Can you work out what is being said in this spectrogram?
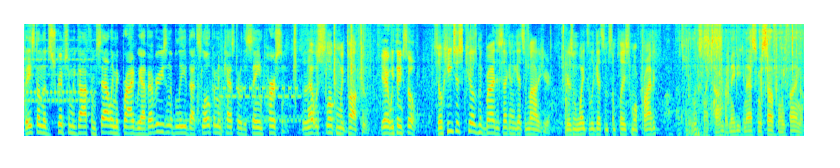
Based on the description we got from Sally McBride, we have every reason to believe that Slocum and Kester are the same person. So that was Slocum we talked to? Yeah, we think so. So he just kills McBride the second he gets him out of here. He doesn't wait till he gets him someplace more private? That's what it looks like, Tom, but maybe you can ask him yourself when we find him.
